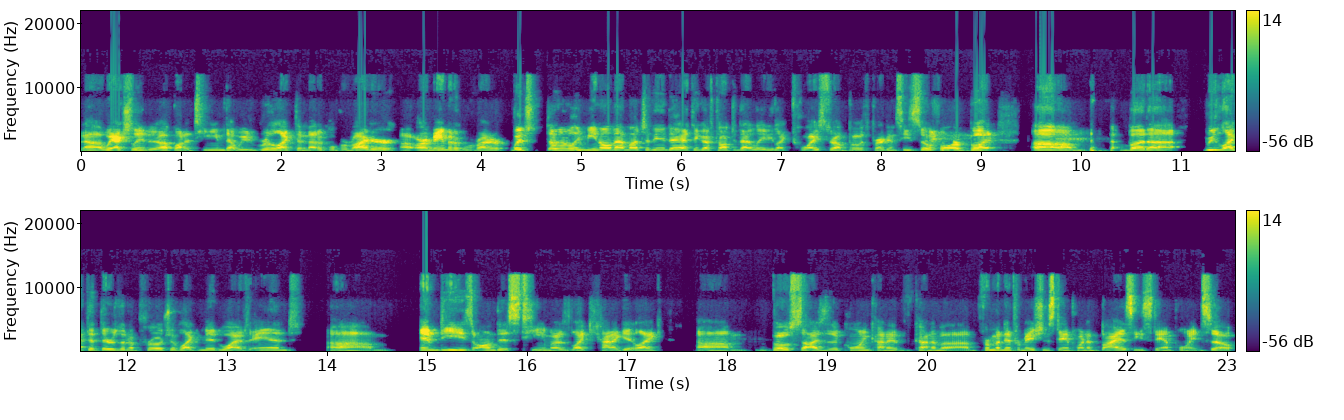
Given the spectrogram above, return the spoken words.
uh, we actually ended up on a team that we really liked the medical provider, uh, our main medical provider, which doesn't really mean all that much at the end of the day. I think I've talked to that lady like twice throughout both pregnancies so far, but um, but uh, we like that there's an approach of like midwives and um, MDs on this team. I was like kind of get like um, both sides of the coin, kind of kind of uh, from an information standpoint, a biasy standpoint. So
